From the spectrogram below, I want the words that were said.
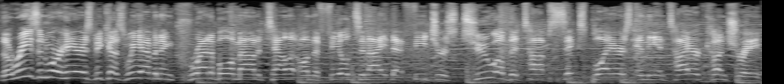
The reason we're here is because we have an incredible amount of talent on the field tonight that features two of the top six players in the entire country.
